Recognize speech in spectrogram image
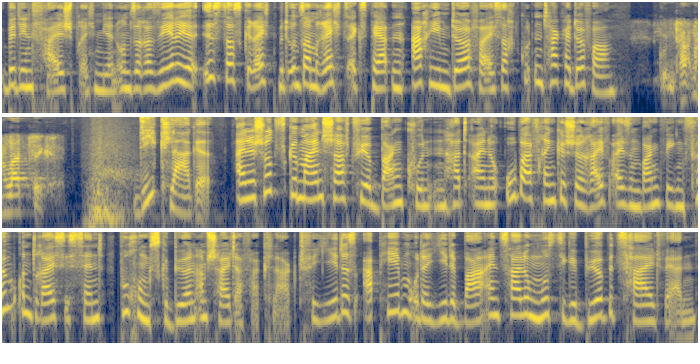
Über den Fall sprechen wir in unserer Serie Ist das gerecht mit unserem Rechtsexperten Achim Dörfer. Ich sage guten Tag, Herr Dörfer. Guten Tag nach Leipzig. Die Klage. Eine Schutzgemeinschaft für Bankkunden hat eine oberfränkische Raiffeisenbank wegen 35 Cent Buchungsgebühren am Schalter verklagt. Für jedes Abheben oder jede Bareinzahlung muss die Gebühr bezahlt werden.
